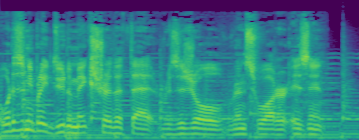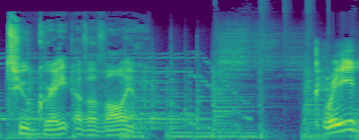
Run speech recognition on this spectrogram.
What does anybody do to make sure that that residual rinse water isn't too great of a volume? We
